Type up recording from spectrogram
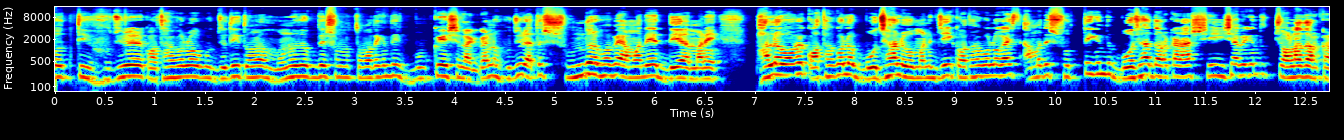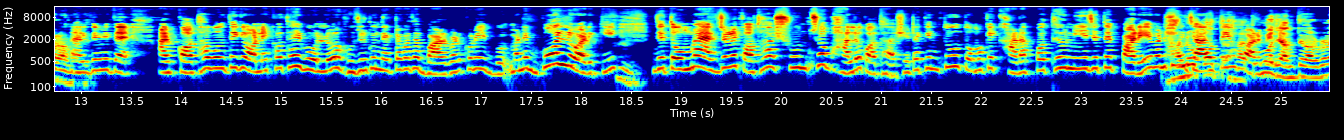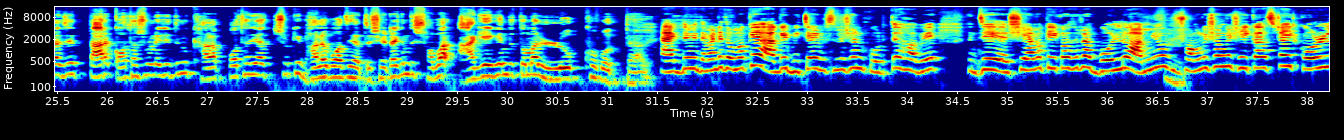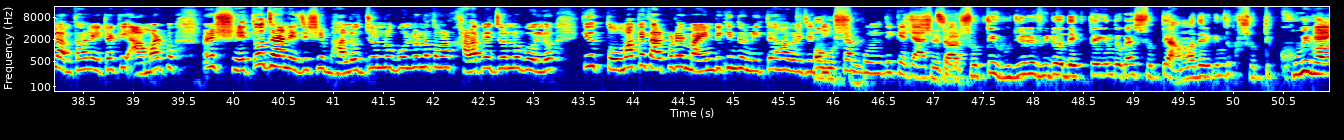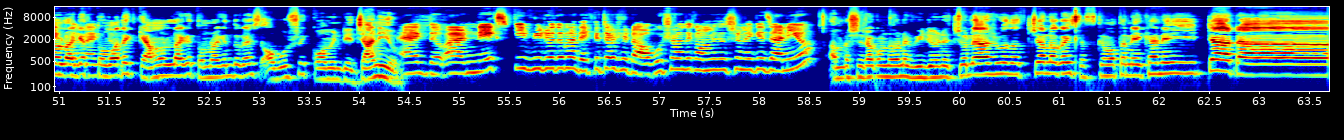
সত্যি হুজুরের কথাগুলো যদি তোমরা মনোযোগ দিয়ে শোনো তোমাদের কিন্তু বুকে এসে লাগবে। কারণ হুজুর এত সুন্দরভাবে আমাদের দেয়া মানে ভালোভাবে কথাগুলো বোঝালো। মানে যেই কথাগুলো গাইস আমাদের সত্যি কিন্তু বোঝা দরকার আর সেই হিসাবে কিন্তু চলা দরকার আমাদের। একদমই তাই। আর কথা বলতে গিয়ে অনেক কথাই বলল। হুজুর কিন্তু একটা কথা বারবার করেই মানে বলল আর কি যে তোমরা একজনের কথা শুনছো ভালো কথা। সেটা কিন্তু তোমাকে খারাপ পথেও নিয়ে যেতে পারে। মানে তুমি ভালো জানতেও হ্যাঁ, পারবে জানতে পারবে না যে তার কথা শুনে যে তুমি খারাপ পথে যাচ্ছ কি ভালো পথে যাচ্ছ সেটা কিন্তু সবার আগে কিন্তু তোমার লক্ষ্য করতে হবে। একদমই। মানে তোমাকে আগে বিচার বিশ্লেষণ করতে হবে যে সে আমাকে এই কথাটা বলল আমিও সঙ্গে সঙ্গে সেই কাজটাই করলাম। তাহলে এটা কি আমার মানে সে তো জানে যে সে ভালোর জন্য বলল না তোমার খারাপের জন্য বলল। কিন্তু তোমাকে তারপরে মাইন্ডে কিন্তু নিতে হবে যে দিকটা কোন দিকে যাচ্ছে। সেটা সত্যি হুজুরের ভিডিও দেখতে কিন্তু গাইস সত্যি আমাদের কিন্তু সত্যি খুবই ভালো লাগে। তোমাদের কেমন লাগে তোমরা কিন্তু গাইস অবশ্যই কমেন্টে জানিও। একদম। আর নেক্সট কি ভিডিও তোমরা দেখতে চাও সেটা অবশ্যই আমাদের কমেন্ট সেকশনে গিয়ে জানিও। আমরা সেরকম ধরনের ভিডিও নিয়ে চলে আসব। তো চলো গাইস আজকের মতন এখানেই টাটা!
